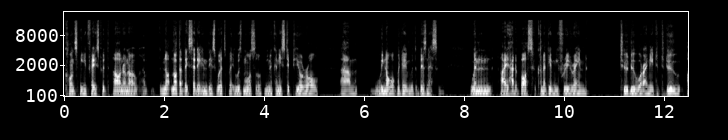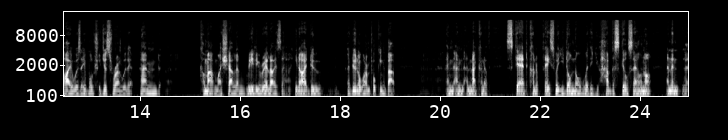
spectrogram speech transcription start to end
constantly faced with, oh no no, um, not not that they said it in these words, but it was more sort of, you know, can you stick to your role? Um, we know what we're doing with the business. And when I had a boss who kind of gave me free reign to do what I needed to do, I was able to just run with it and come out of my shell and really realize that you know I do I do know what I'm talking about, and and and that kind of scared kind of place where you don't know whether you have the skill set or not. And then uh,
